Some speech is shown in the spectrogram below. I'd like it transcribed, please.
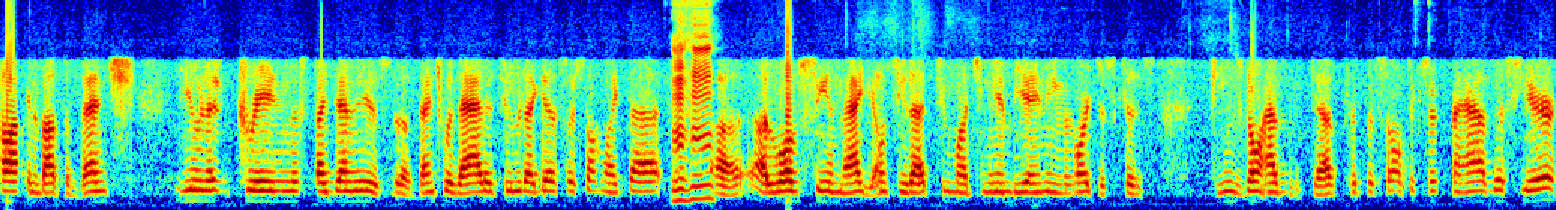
talking about the bench unit creating this identity as the bench with attitude, I guess, or something like that. Mm-hmm. Uh, I love seeing that. You don't see that too much in the NBA anymore, just because teams don't have the depth that the Celtics are going to have this year.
